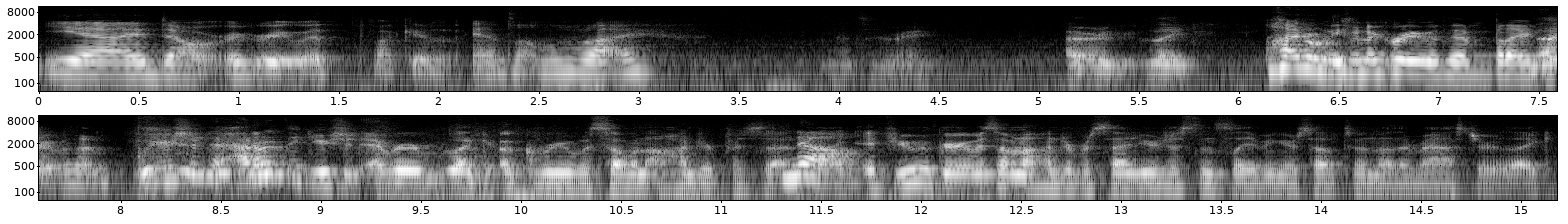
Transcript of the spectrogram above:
yeah, I don't agree with fucking Anton LaVey. That's alright. I don't agree- like. I don't even agree with him, but I agree not- with him. Well, you should. I don't think you should ever like agree with someone hundred percent. No. Like, if you agree with someone hundred percent, you're just enslaving yourself to another master. Like,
